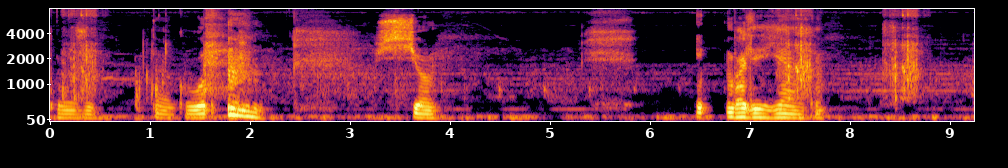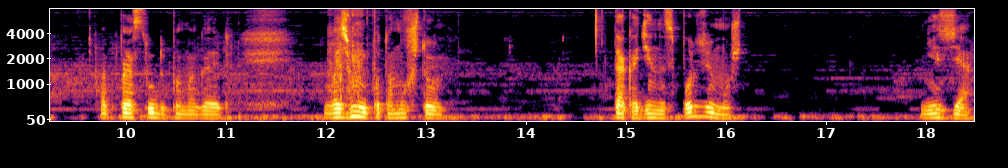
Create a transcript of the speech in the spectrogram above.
положу. Так, вот. Все. Валерьянка от простуды помогает. Возьму, потому что... Так, один использую, может? Нельзя.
